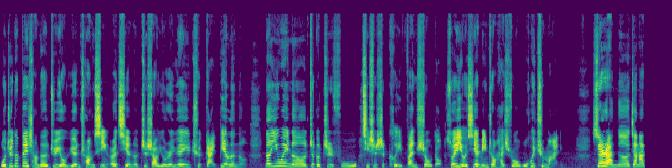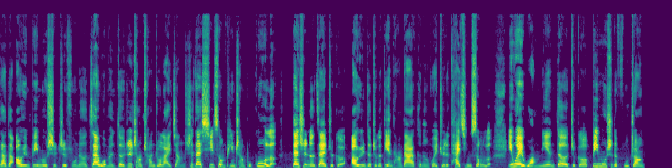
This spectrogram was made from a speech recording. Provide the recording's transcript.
我觉得非常的具有原创性，而且呢，至少有人愿意去改变了呢。那因为呢，这个制服其实是可以贩售的，所以有一些民众还说我会去买。虽然呢，加拿大的奥运闭幕式制服呢，在我们的日常穿着来讲，是在稀松平常不过了。但是呢，在这个奥运的这个殿堂，大家可能会觉得太轻松了，因为往年的这个闭幕式的服装，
